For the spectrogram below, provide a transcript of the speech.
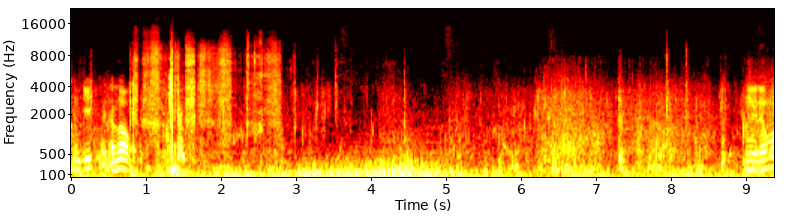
เมื่อกี้ไม่ทันรอบเหนื่อยแล้วไหม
